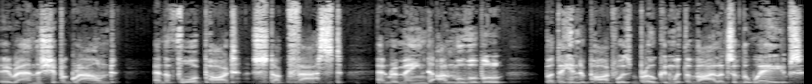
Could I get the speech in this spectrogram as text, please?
they ran the ship aground, and the forepart stuck fast, and remained unmovable, but the hinder part was broken with the violence of the waves.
